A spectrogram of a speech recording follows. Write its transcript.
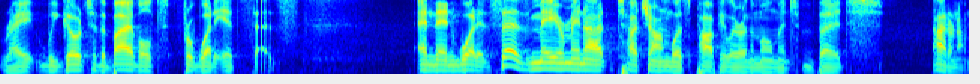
right? We go to the Bible t- for what it says. And then what it says may or may not touch on what's popular in the moment, but I don't know.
